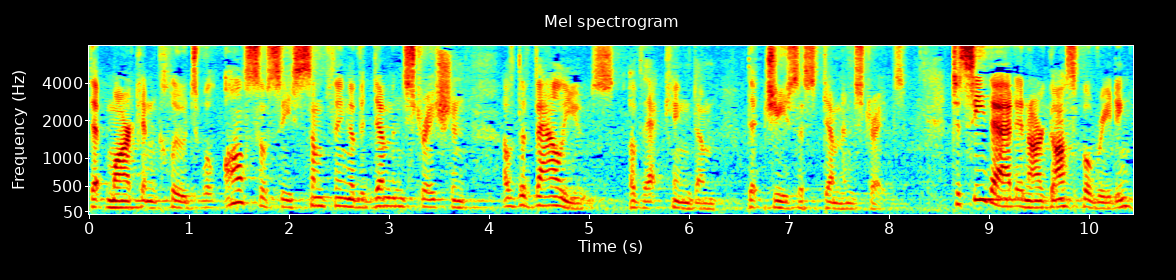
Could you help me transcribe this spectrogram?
that Mark includes, we'll also see something of a demonstration of the values of that kingdom that Jesus demonstrates. To see that in our gospel reading,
